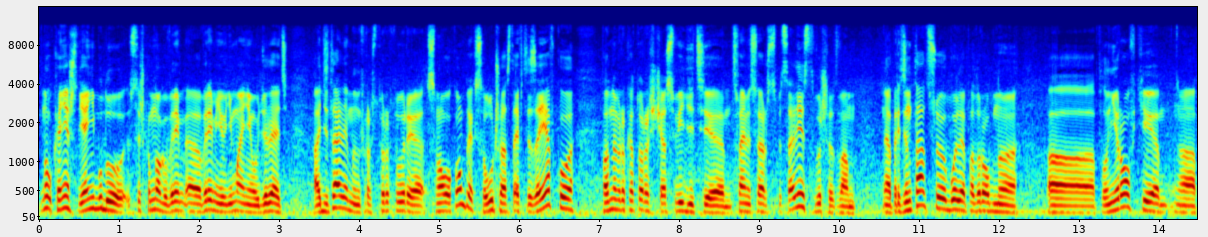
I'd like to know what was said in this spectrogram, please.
ну, конечно, я не буду слишком много э, времени и внимания уделять а, деталям инфраструктуре самого комплекса. Лучше оставьте заявку, по номеру которой сейчас видите. С вами свяжется специалист, вышлет вам э, презентацию более подробную, э, планировки,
